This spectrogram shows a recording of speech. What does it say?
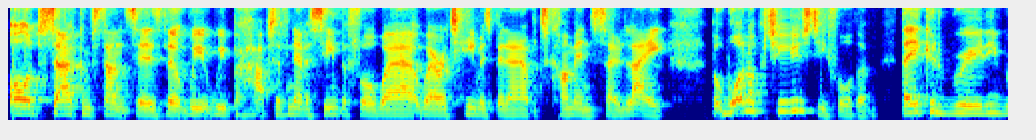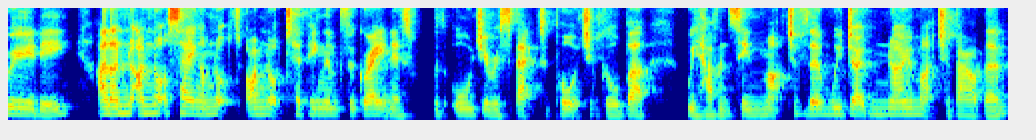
odd circumstances that we, we perhaps have never seen before where where a team has been able to come in so late. But what an opportunity for them. They could really really and I'm, I'm not saying i'm not i'm not tipping them for greatness with all due respect to portugal but we haven't seen much of them. We don't know much about them.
